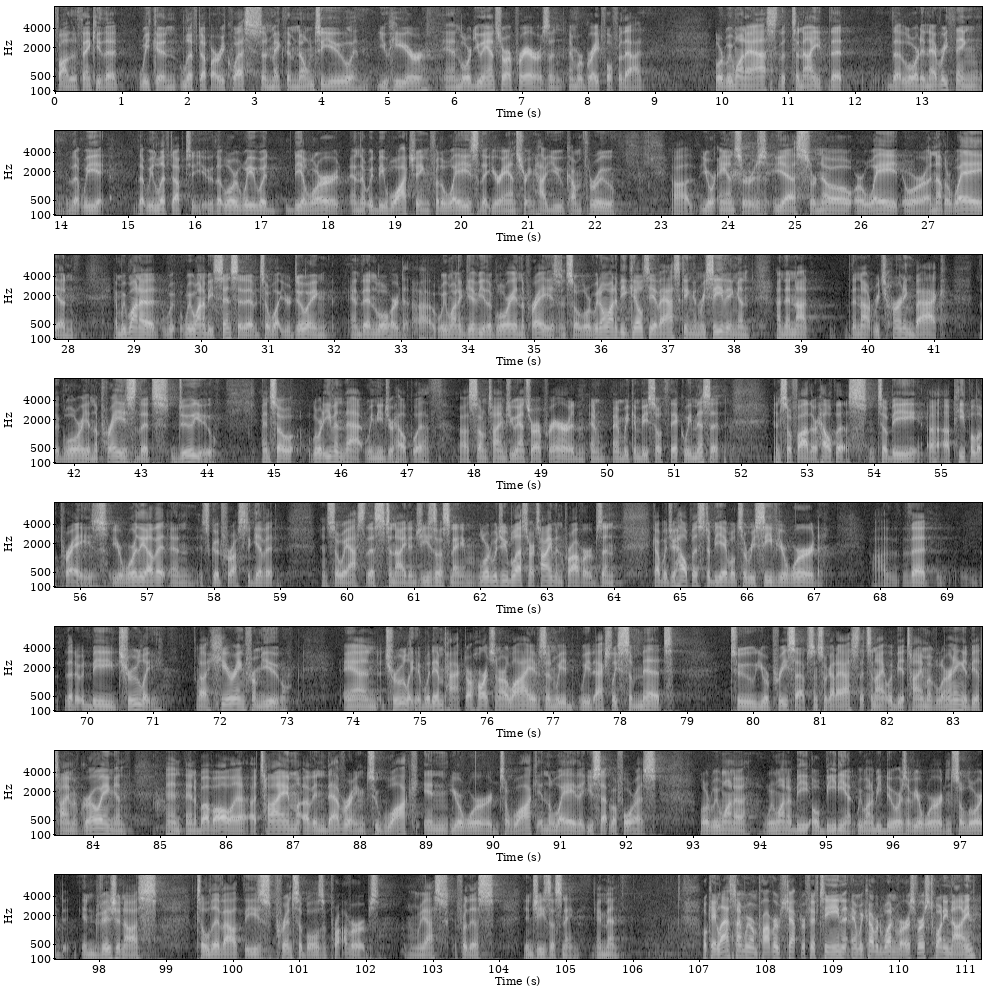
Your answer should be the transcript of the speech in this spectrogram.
Father, thank you that we can lift up our requests and make them known to you, and you hear. And Lord, you answer our prayers, and, and we're grateful for that. Lord, we want to ask that tonight that, that, Lord, in everything that we, that we lift up to you, that, Lord, we would be alert and that we'd be watching for the ways that you're answering, how you come through. Uh, your answers, yes or no, or wait, or another way, and and we want to we, we want to be sensitive to what you're doing. And then lord uh, we want to give you the glory and the praise. And so lord we don't want to be guilty of asking and receiving and and then not then not returning back the glory and the praise that's due you. And so lord even that we need your help with. Uh, sometimes you answer our prayer and, and, and we can be so thick we miss it and so, Father, help us to be a, a, people of praise. You're worthy of it, and it's good for us to give it. And so, we ask this tonight in Jesus' name. Lord, would you bless our time in Proverbs? And God, would you help us to be able to receive your word, uh, that, that it would be truly uh, hearing from you. And truly, it would impact our hearts and our lives, and we'd, we'd actually submit to your precepts. And so, God, I ask that tonight would be a time of learning, it'd be a time of growing, and, and, and above all, a, a time of endeavoring to walk in your word, to walk in the way that you set before us. Lord, we want to we want to be obedient. We want to be doers of your word. And so, Lord, envision us to live out these principles of Proverbs. And we ask for this in Jesus' name. Amen. Okay, last time we were in Proverbs chapter 15 and we covered one verse, verse 29,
